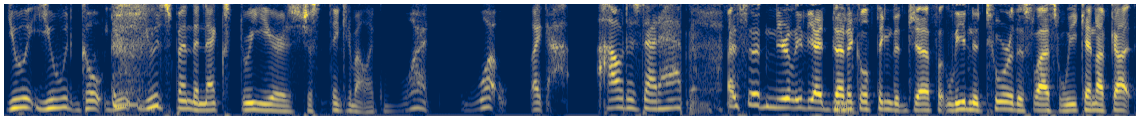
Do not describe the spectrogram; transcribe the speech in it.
you you would go you you would spend the next three years just thinking about like what what like how does that happen? I said nearly the identical thing to Jeff leading a tour this last weekend. I've got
